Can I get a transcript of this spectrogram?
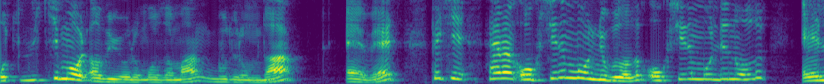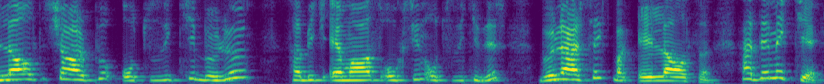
32 mol alıyorum o zaman bu durumda. Evet. Peki hemen oksijenin molünü bulalım. Oksijenin molü ne olur? 56 çarpı 32 bölü tabii ki eması oksijen 32'dir. Bölersek bak 56. Ha demek ki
